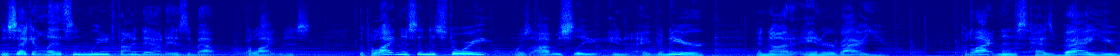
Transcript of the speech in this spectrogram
The second lesson we find out is about politeness. The politeness in the story was obviously in a veneer and not an inner value. Politeness has value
